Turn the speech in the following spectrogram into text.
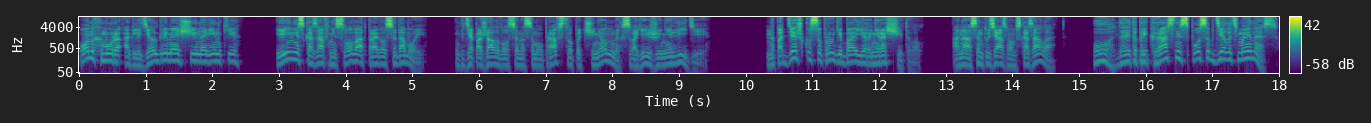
он хмуро оглядел гремящие новинки и, не сказав ни слова, отправился домой, где пожаловался на самоуправство подчиненных своей жене Лидии. На поддержку супруги Байер не рассчитывал. Она с энтузиазмом сказала, «О, да это прекрасный способ делать майонез!»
